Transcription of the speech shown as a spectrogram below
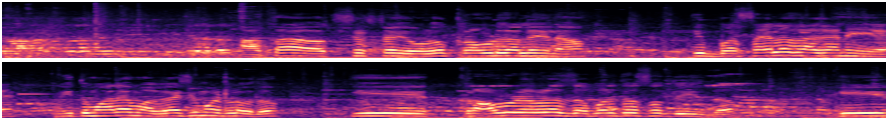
आता अक्षरशः एवढं क्राऊड झालं आहे ना की बसायला जागा नाही आहे मी तुम्हाला मगाशी म्हटलं होतं की क्राऊड एवढं जबरदस्त होतं इथं की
